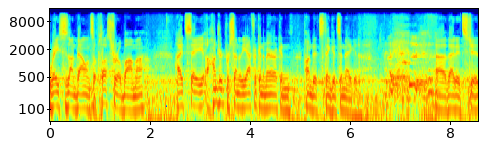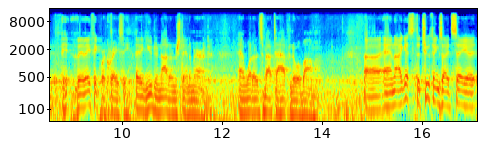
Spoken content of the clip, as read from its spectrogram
race is on balance a plus for Obama. I'd say 100% of the African American pundits think it's a negative. Uh, that it's just, they, think we're crazy. They think you do not understand America and what is about to happen to Obama. Uh, and I guess the two things I'd say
